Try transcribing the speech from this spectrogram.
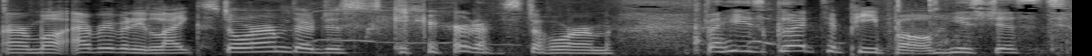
Or, well, everybody likes Storm. They're just scared of Storm. But he's good to people. He's just.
